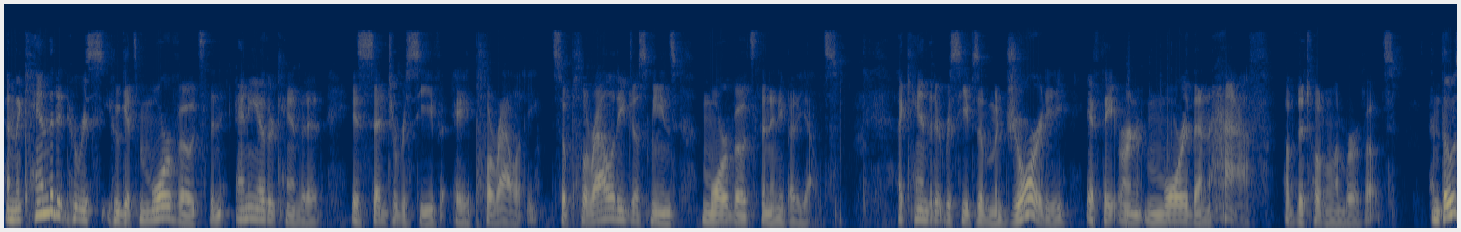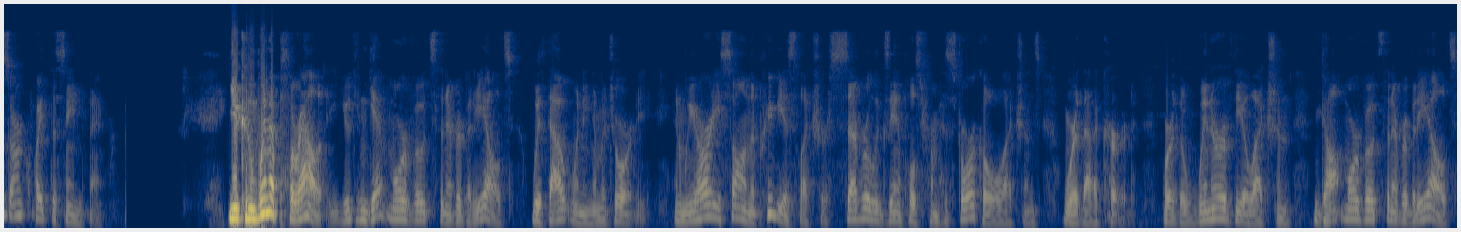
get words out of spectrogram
And the candidate who, who gets more votes than any other candidate is said to receive a plurality. So plurality just means more votes than anybody else. A candidate receives a majority if they earn more than half of the total number of votes. And those aren't quite the same thing. You can win a plurality. You can get more votes than everybody else without winning a majority. And we already saw in the previous lecture several examples from historical elections where that occurred where the winner of the election got more votes than everybody else,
